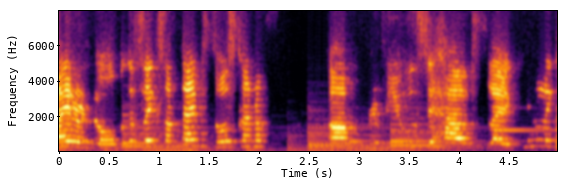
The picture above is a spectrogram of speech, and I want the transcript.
i don't know because like sometimes those kind of um, reviews they have like you know like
